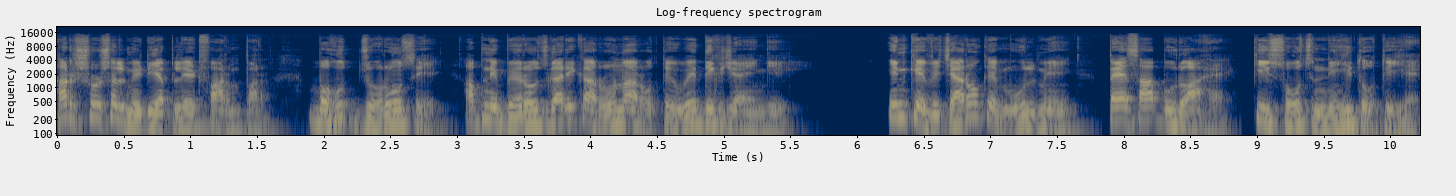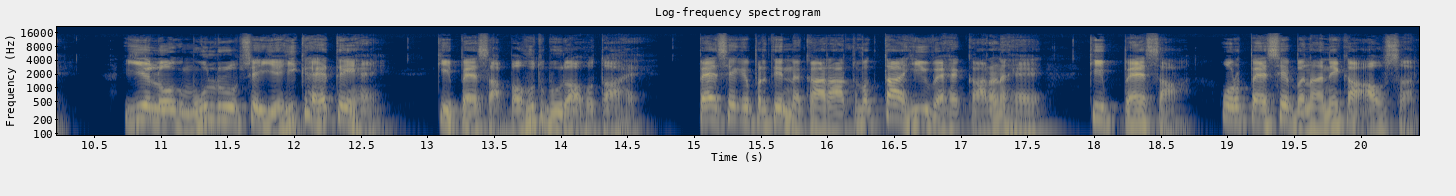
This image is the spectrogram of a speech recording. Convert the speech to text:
हर सोशल मीडिया प्लेटफॉर्म पर बहुत जोरों से अपनी बेरोजगारी का रोना रोते हुए दिख जाएँगे। इनके विचारों के मूल में पैसा बुरा है कि सोच निहित होती है। ये लोग मूल रूप से यही कहते हैं कि पैसा बहुत बुरा होता है। पैसे के प्रति नकारात्मकता ही वह कारण है कि पैसा और पैसे बनाने का अवसर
